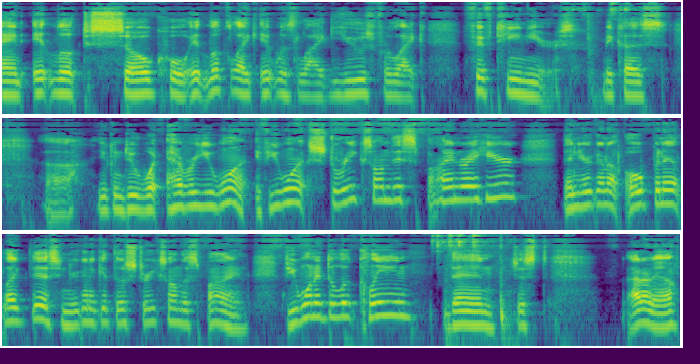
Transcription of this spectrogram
and it looked so cool. It looked like it was like used for like 15 years because uh, you can do whatever you want. If you want streaks on this spine right here, then you're going to open it like this and you're going to get those streaks on the spine. If you want it to look clean, then just I don't know,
